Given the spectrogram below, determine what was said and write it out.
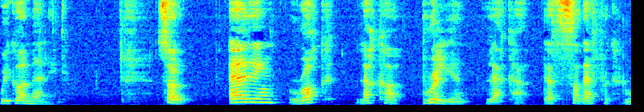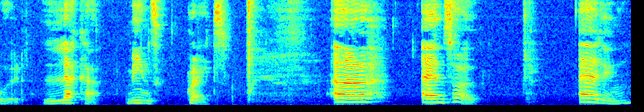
we go manic. So adding rock lekker, brilliant lekker. That's South African word. Lekker means great. Uh, and so adding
